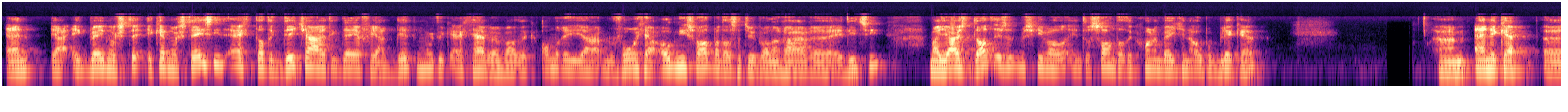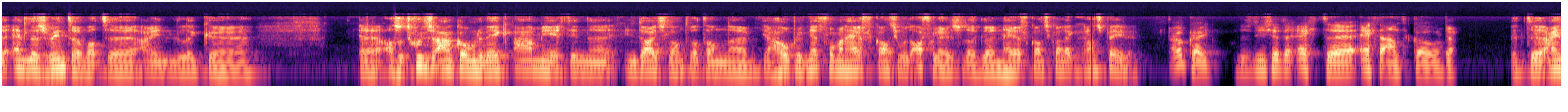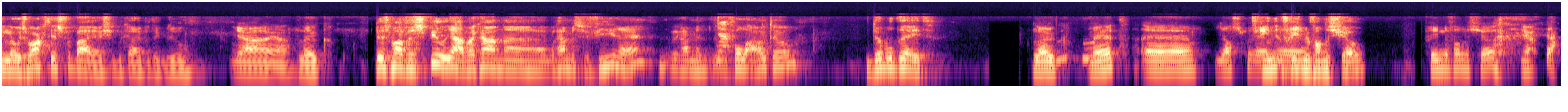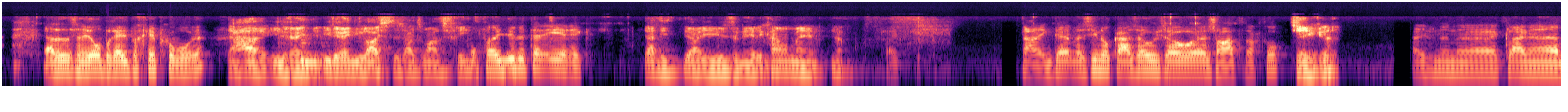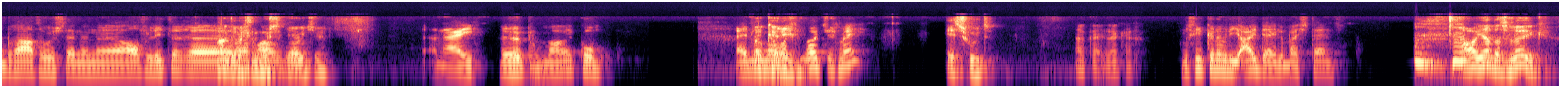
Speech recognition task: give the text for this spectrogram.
En ja, ik, weet nog ik heb nog steeds niet echt dat ik dit jaar het idee heb van ja, dit moet ik echt hebben. Wat ik andere jaar, vorig jaar ook niet zo had, maar dat is natuurlijk wel een rare editie. Maar juist dat is het misschien wel interessant, dat ik gewoon een beetje een open blik heb. Ehm, en ik heb eh, Endless Winter, wat eh, eindelijk, eh, eh, als het goed is, aankomende week aanmeert in, eh, in Duitsland. Wat dan eh, ja, hopelijk net voor mijn herfstvakantie wordt afgeleverd, zodat ik dan in de herfstvakantie kan lekker gaan spelen. Oké, dus die zit er echt, eh, echt aan te komen. Ja. Het eindeloos wachten is voorbij, als je begrijpt wat ik bedoel. Ja, ja, leuk. Dus maar spiel, ja, we gaan, eh, we gaan met z'n vieren, hè? We gaan met een Ja. volle auto. Dubbel date. Leuk. Met eh, Jasper en Vrienden, eh, vrienden van de show. vrienden van de show. Ja. ja, dat is een heel breed begrip geworden. Ja, iedereen, iedereen die luistert is automatisch vriend. Of uh, Judith en Erik. Ja, die, ja Judith en Erik gaan we mee. Ja, Kijk. Nou, ik denk, we zien elkaar sowieso eh, zaterdag, toch? zeker. Even een eh, kleine braadroest en een eh, halve liter. eh Oh, ik dacht een worstenbroodje. Nee, hup, maar kom. Hey, neem Oké. je worstenbroodjes mee? Is goed. Oké, lekker. Misschien kunnen we die uitdelen bij stands. Oh ja, dat is leuk.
